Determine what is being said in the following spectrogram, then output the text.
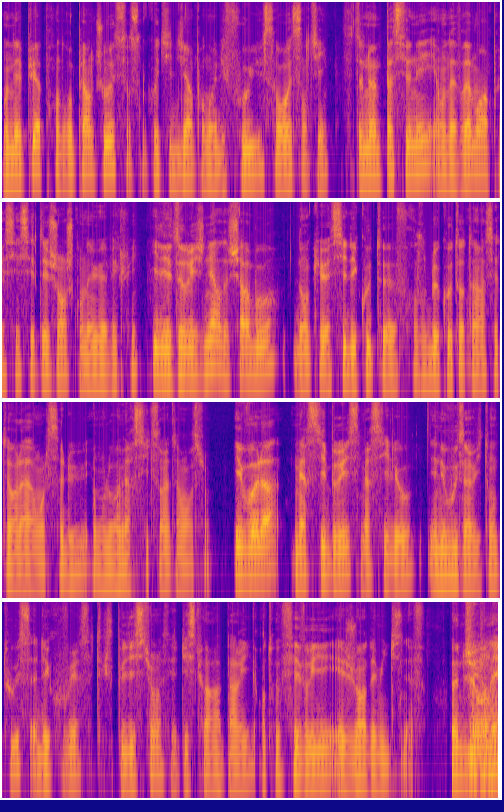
On a pu apprendre plein de choses sur son quotidien pendant les fouilles, son ressenti. C'est un homme passionné et on a vraiment apprécié cet échange qu'on a eu avec lui. Il est originaire de Cherbourg, donc euh, s'il écoute euh, France Bleu Cotentin à cette heure-là, on le salue et on le remercie de son intervention. Et voilà, merci Brice, merci Léo, et nous vous invitons tous à découvrir cette exposition et cette histoire à Paris entre février et juin 2019. Bonne journée.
